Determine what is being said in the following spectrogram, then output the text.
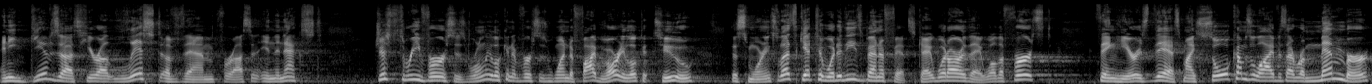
And he gives us here a list of them for us in, in the next just three verses. We're only looking at verses one to five. We've already looked at two this morning. So let's get to what are these benefits, okay? What are they? Well, the first thing here is this My soul comes alive as I remember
